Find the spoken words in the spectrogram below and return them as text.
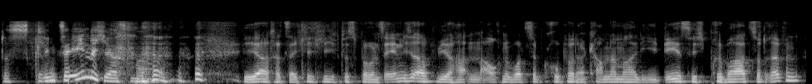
Das klingt sehr ähnlich erstmal. ja, tatsächlich lief das bei uns ähnlich ab. Wir hatten auch eine WhatsApp-Gruppe, da kam dann mal die Idee, sich privat zu treffen.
